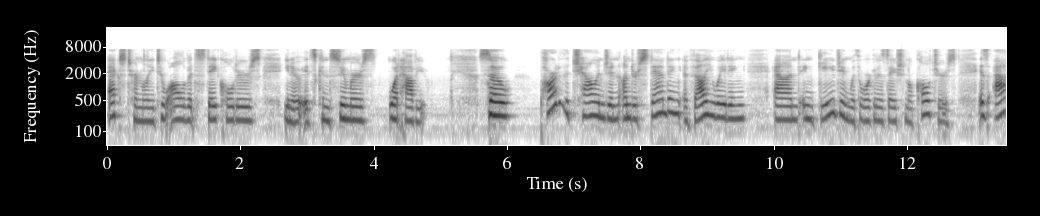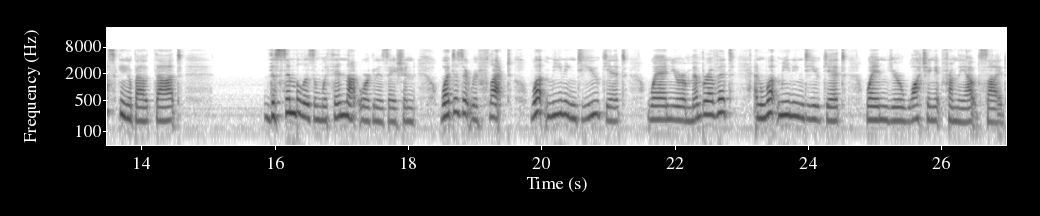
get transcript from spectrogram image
externally to all of its stakeholders, you know, its consumers, what have you. So part of the challenge in understanding, evaluating, and engaging with organizational cultures is asking about that the symbolism within that organization, what does it reflect? What meaning do you get when you're a member of it? And what meaning do you get when you're watching it from the outside?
